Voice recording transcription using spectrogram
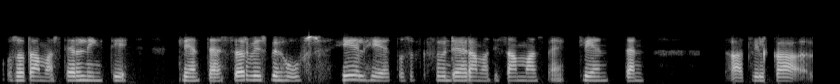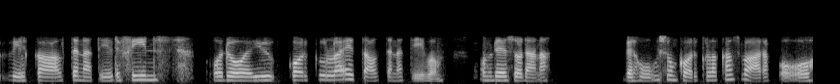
och så tar man ställning till klientens servicebehovs helhet och så funderar man tillsammans med klienten att vilka, vilka alternativ det finns och då är ju Korkulla ett alternativ om, om det är sådana behov som Korkula kan svara på och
